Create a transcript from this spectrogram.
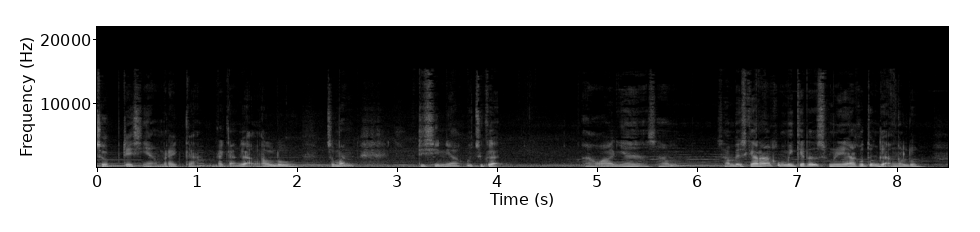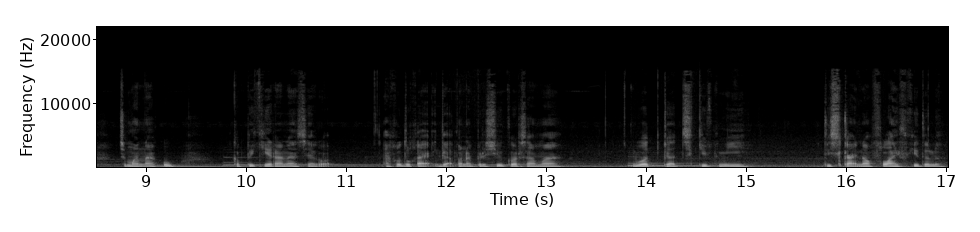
job desknya mereka. Mereka nggak ngeluh. Cuman di sini aku juga awalnya sam sampai sekarang aku mikir tuh sebenarnya aku tuh nggak ngeluh. Cuman aku kepikiran aja kok. Aku tuh kayak nggak pernah bersyukur sama what God give me this kind of life gitu loh.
